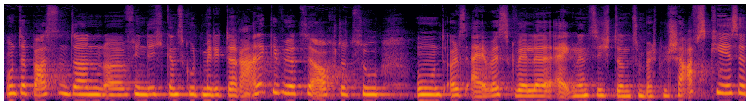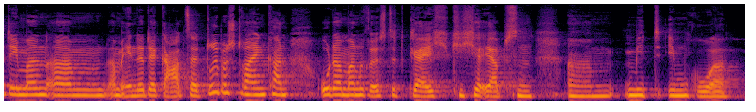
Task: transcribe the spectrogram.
Und da passen dann, äh, finde ich, ganz gut mediterrane Gewürze auch dazu. Und als Eiweißquelle eignen sich dann zum Beispiel Schafskäse, den man ähm, am Ende der Garzeit drüber streuen kann. Oder man röstet gleich Kichererbsen ähm, mit im Rohr.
